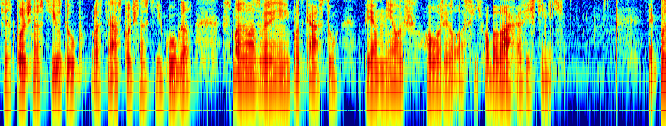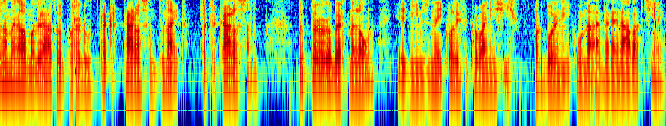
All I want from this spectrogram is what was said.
že společnost YouTube, vlastně na společností Google, smazala zveřejnění podcastu, během něhož hovořil o svých obavách a zjištěních. Jak poznamenal moderátor pořadu Tucker Carlson Tonight, Tucker Carlson, doktor Robert Malone je jedním z nejkvalifikovanějších odborníků na mRNA vakcíny,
